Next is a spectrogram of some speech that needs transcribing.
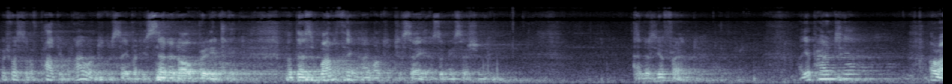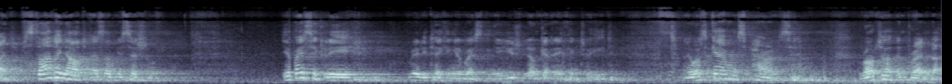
which was sort of partly what I wanted to say, but you said it all brilliantly. But there's one thing I wanted to say as a musician and as your friend. Are your parents here? All right, starting out as a musician, you're basically really taking a risk and you usually don't get anything to eat. And it was Gavin's parents, Roger and Brenda,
